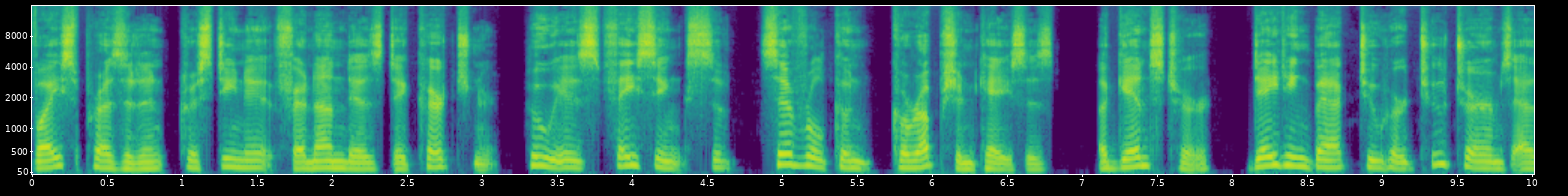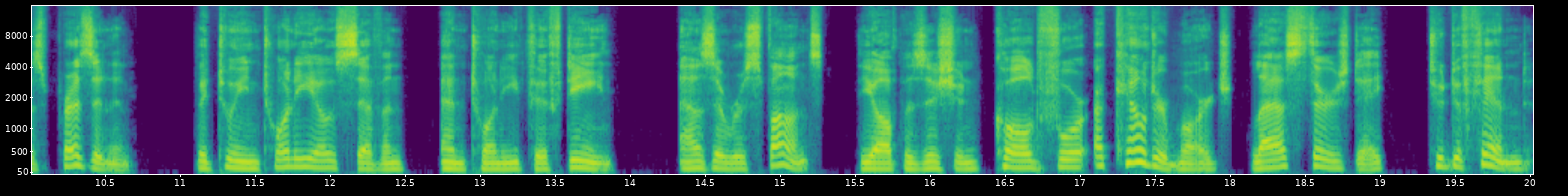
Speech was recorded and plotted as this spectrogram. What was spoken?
Vice President Cristina Fernandez de Kirchner who is facing se- several con- corruption cases against her dating back to her two terms as president between 2007 and 2015. As a response, the opposition called for a countermarch last Thursday to defend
